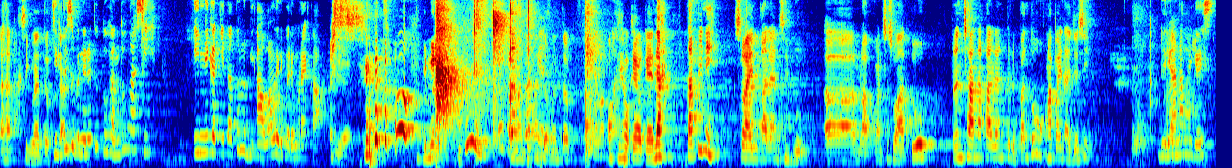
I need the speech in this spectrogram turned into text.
Eh, asik banget tuh. Jadi tuh sebenarnya tuh Tuhan tuh ngasih ini ke kita tuh lebih awal daripada mereka. Iya. Bener. Mantap, banget ya mantap, mantap. Oke oke oke. Nah tapi nih selain kalian sibuk eh, melakukan sesuatu, rencana kalian ke depan tuh ngapain aja sih? Dari anak ya guys.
